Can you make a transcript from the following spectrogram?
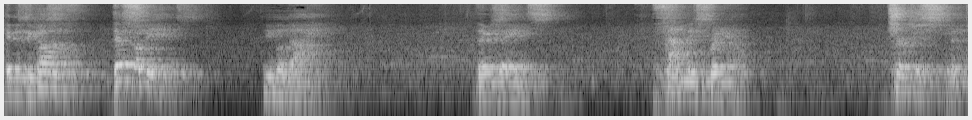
It is because of disobedience people die. There's AIDS. Families break up. Churches split.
